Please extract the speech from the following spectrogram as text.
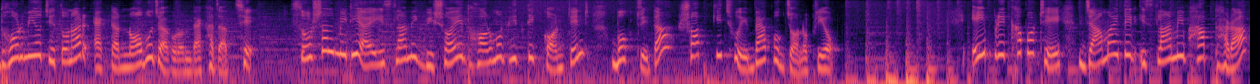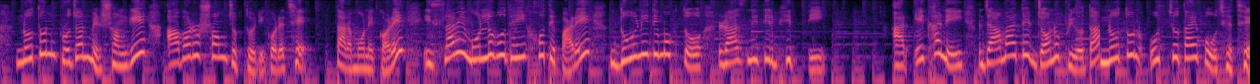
ধর্মীয় চেতনার একটা নবজাগরণ দেখা যাচ্ছে। সোশ্যাল মিডিয়ায় ইসলামিক বিষয়ে ধর্মভিত্তিক কন্টেন্ট বক্তৃতা, সবকিছুই ব্যাপক জনপ্রিয়। এই প্রেক্ষাপটে জামায়াতের ইসলামী ভাবধারা নতুন প্রজন্মের সঙ্গে আবারও সংযোগ তৈরি করেছে। তারা মনে করে, ইসলামী মূল্যবোধেই হতে পারে দুর্নীতিমুক্ত রাজনীতির ভিত্তি। আর এখানেই জামায়াতের জনপ্রিয়তা নতুন উচ্চতায় পৌঁছেছে।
